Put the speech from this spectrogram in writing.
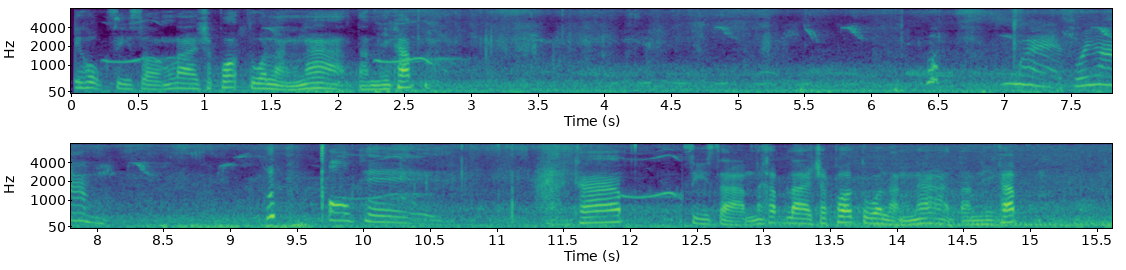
ที่642 ลายเฉพาะตัวหลังหน้าตามนี้ครับปุ๊บแหม่ส วยงามปุ๊บโอเคผ่านครับ 43 นะครับ ลายเฉพาะตัวหลังหน้าตามนี้ครับ โอเค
